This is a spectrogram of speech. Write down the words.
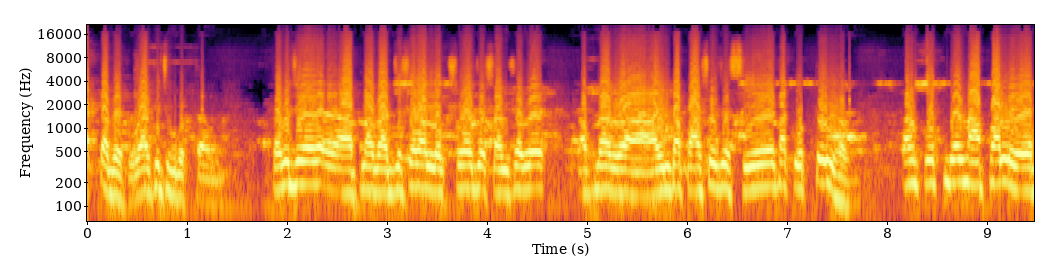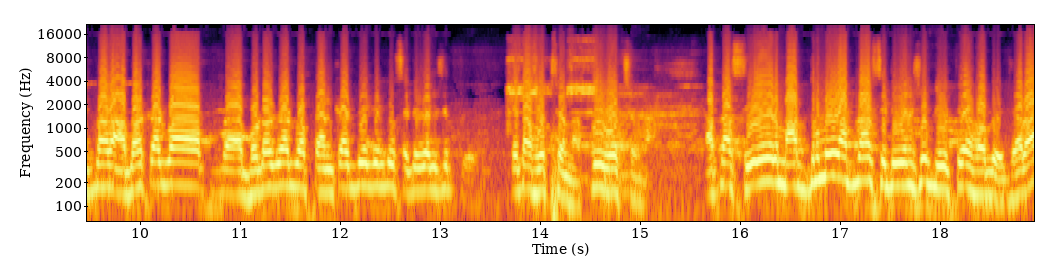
একটা দেখো আর কিছু করতে হবে না। তবে যে আপনার রাজ্যসভা, লোকসভা যে সংসদে আপনার আইনটা পাস হয়েছে সিএটা করতেই হবে। কারণ করতে না পারলে আপনার আধার কার্ড বা ভোটার কার্ড বা প্যান কার্ড দিয়ে কিন্তু সিটিজেনশিপ এটা হচ্ছে না প্রুভ হচ্ছে না। আপনার সিএ এর মাধ্যমেই আপনার সিটিজেনশিপ নিতে হবে। যারা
